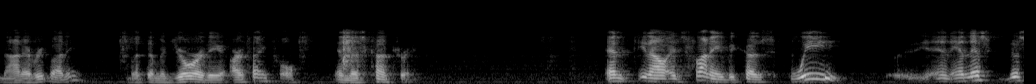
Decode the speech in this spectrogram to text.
not everybody, but the majority are thankful in this country. And you know, it's funny because we, in, in this this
